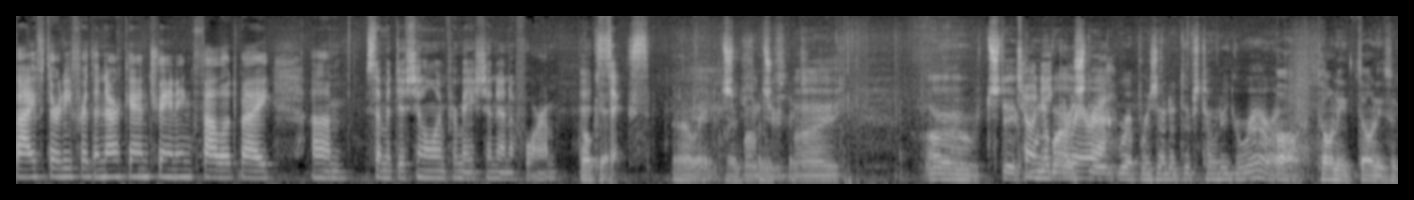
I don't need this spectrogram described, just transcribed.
5:30 for the Narcan training, followed by um, some additional information and a forum at Okay. 6. All right, Sponsored by our state, Tony one of our Guerrera. state representatives, Tony Guerrera. Oh, Tony, Tony's a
